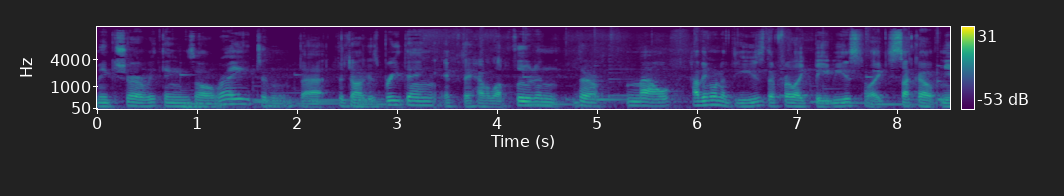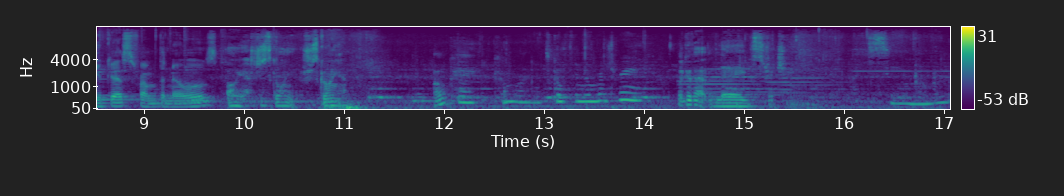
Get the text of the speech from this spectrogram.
make sure everything's all right and that the dog is breathing. If they have a lot of fluid in their mouth, having one of these, they're for like babies to like suck out mucus from the nose. Oh yeah, she's going, she's going in. Okay, come on, let's go for number three. Look at that leg stretching. Let's see, mama.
